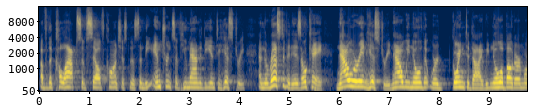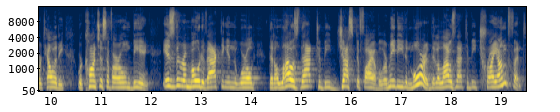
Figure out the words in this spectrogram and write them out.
of the collapse of self consciousness and the entrance of humanity into history. And the rest of it is okay, now we're in history. Now we know that we're going to die. We know about our mortality. We're conscious of our own being. Is there a mode of acting in the world that allows that to be justifiable, or maybe even more, that allows that to be triumphant?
